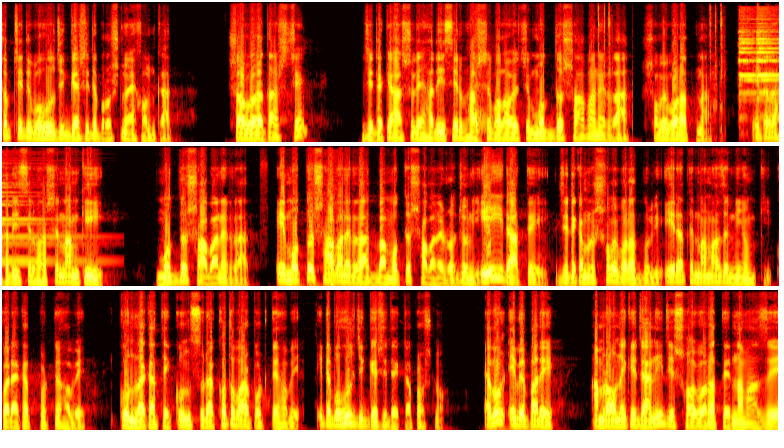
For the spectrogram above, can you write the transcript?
সবচেয়ে বহুল জিজ্ঞাসিত প্রশ্ন এখনকার। সবরাত আসছে, যেটাকে আসলে হাদিসের ভাষ্যে বলা হয়েছে মধ্য সাবানের রাত। সবে বরাত না। এটা হাদিসের ভাষ্যের নাম কি? মধ্য সাবানের রাত। এই মধ্য সাবানের রাত বা মধ্য সাবানের রজনী, এই রাতে যেটাকে আমরা সবে বরাত বলি, এই রাতের নামাজের নিয়ম কি? কয় রাকাত পড়তে হবে? কোন রাকাতে কোন সুরা কতবার পড়তে হবে? এটা বহুল জিজ্ঞাসিত একটা প্রশ্ন। এবং এ ব্যাপারে আমরা অনেকে জানি যে সবে বরাতের নামাজে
